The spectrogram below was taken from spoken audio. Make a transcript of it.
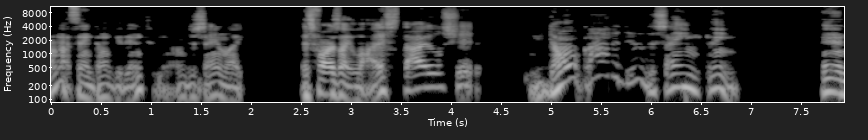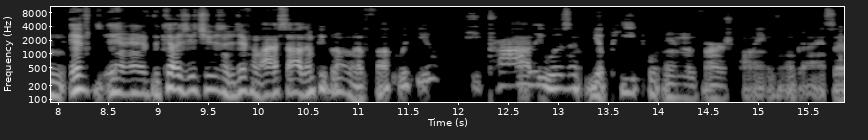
I'm not saying don't get into it. I'm just saying like, as far as like lifestyle shit, you don't gotta do the same thing. And if and if because you're choosing a different lifestyle, then people don't want to fuck with you. He probably wasn't your people in the first place. Okay, so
